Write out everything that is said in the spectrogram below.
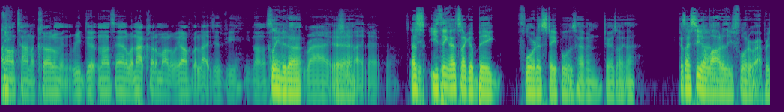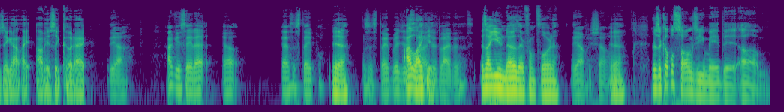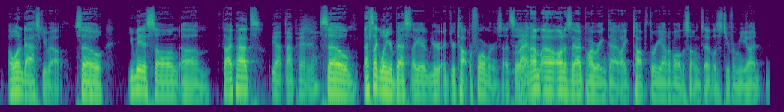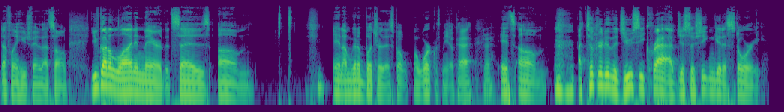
Long time to cut them and redip. You know what I'm saying? Well, not cut them all the way off, but like just be, you know what I'm Cleaned saying? it up. Right. Yeah. Shit like that. that's you think that's like a big Florida staple is having dreads like that? Because I see a lot of these Florida rappers. They got like obviously Kodak. Yeah. I can say that. Yeah. That's a staple. Yeah, It's a staple. It just I like sound it. Just like this. it's like you know they're from Florida. Yeah, for sure. Yeah, There's a couple songs you made that um, I wanted to ask you about. So you made a song, um, Thigh Pads. Yeah, thigh pad, yeah. So that's like one of your best, like uh, your your top performers, I'd say. Right. And I'm I, honestly, I'd probably rank that like top three out of all the songs I've listened to from you. I'm definitely a huge fan of that song. You've got a line in there that says, um, and I'm gonna butcher this, but but work with me, okay? Okay. It's um, I took her to the Juicy Crab just so she can get a story.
